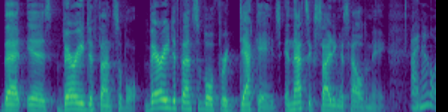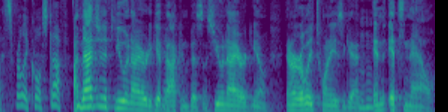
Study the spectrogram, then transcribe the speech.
that is very defensible, very defensible for decades. And that's exciting as hell to me. I know. It's really cool stuff. Imagine if you and I were to get back in business. You and I are, you know, in our early 20s again, and it's now.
